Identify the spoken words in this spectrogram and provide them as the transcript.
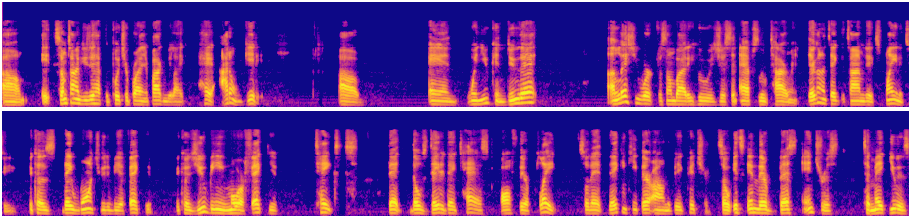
Um, it, sometimes you just have to put your pride in your pocket and be like, hey, I don't get it. Um, and when you can do that, unless you work for somebody who is just an absolute tyrant, they're going to take the time to explain it to you because they want you to be effective. Because you being more effective takes that those day to day tasks off their plate so that they can keep their eye on the big picture. So it's in their best interest to make you as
